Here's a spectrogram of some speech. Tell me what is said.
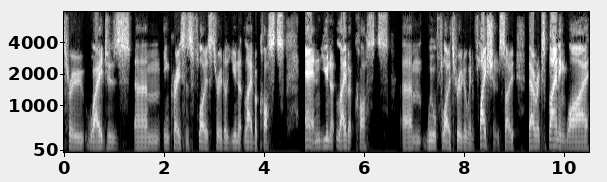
through wages um, increases flows through to unit labour costs, and unit labour costs um, will flow through to inflation. So they were explaining why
